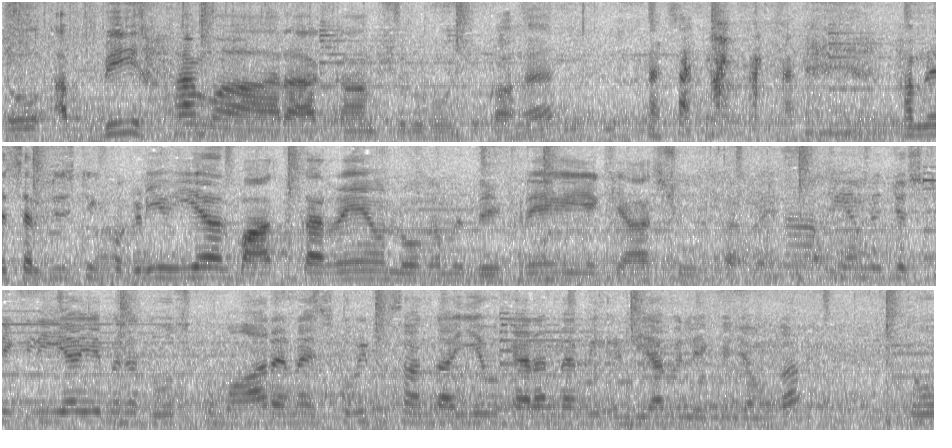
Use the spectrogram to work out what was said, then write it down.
तो अभी हमारा काम शुरू हो चुका है। हमने सेल्फी स्टिक पकड़ी हुई है और बात कर रहे हैं और लोग हमें देख रहे हैं कि ये क्या शूट कर रहे हैं। अभी हमने जो स्टिक लिया है, ये मेरा दोस्त कुमार है ना, इसको भी पसंद आई है, वो कह रहा है, मैं भी इंडिया में लेके जाऊँगा। तो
